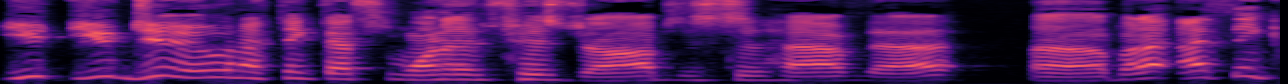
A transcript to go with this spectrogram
You you do, and I think that's one of his jobs is to have that. Uh, but I, I think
